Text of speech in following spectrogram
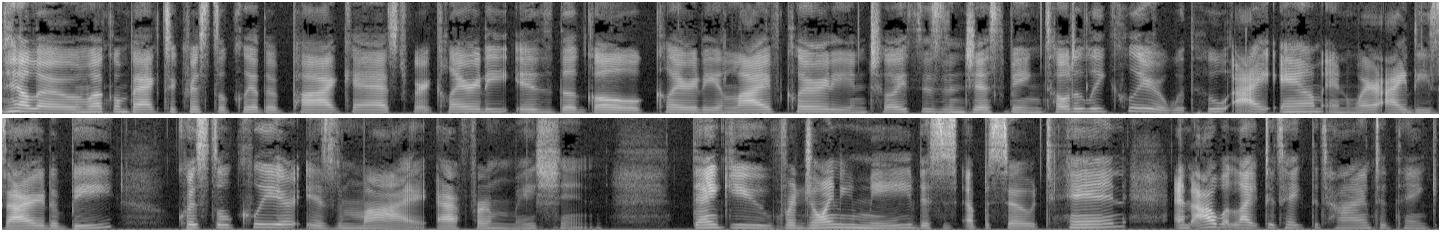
Hello, and welcome back to Crystal Clear, the podcast where clarity is the goal. Clarity in life, clarity in choices, and just being totally clear with who I am and where I desire to be. Crystal clear is my affirmation. Thank you for joining me. This is episode 10, and I would like to take the time to thank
